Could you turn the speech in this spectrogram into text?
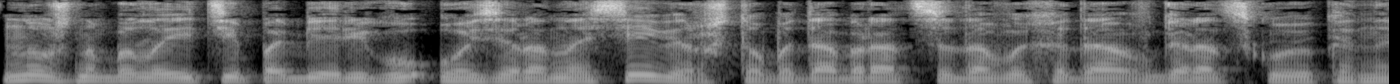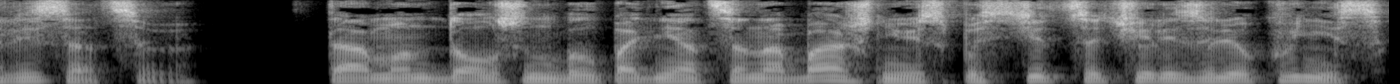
Нужно было идти по берегу озера на север, чтобы добраться до выхода в городскую канализацию. Там он должен был подняться на башню и спуститься через люк вниз.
